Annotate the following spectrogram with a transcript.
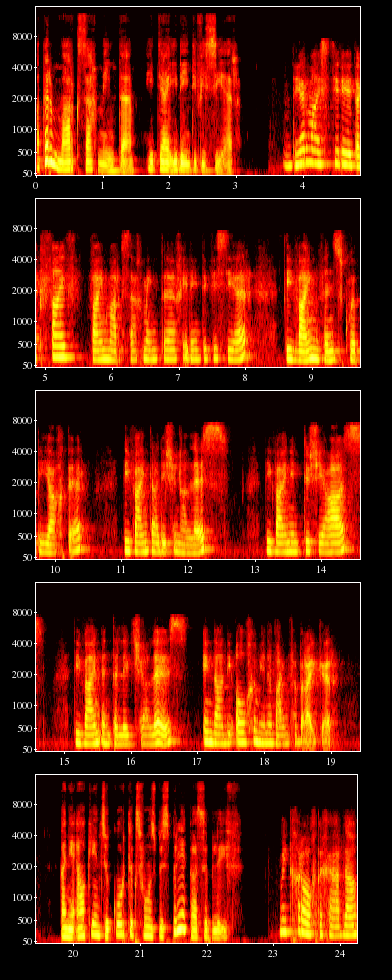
Watter marksegmente het jy identifiseer? Deur my studie het ek 5 wynmarksegmente geïdentifiseer: die wynwinskoopjagter, die wyntradisionalis, die wynentoesias, die wynintellektualis en dan die algemene wynverbruiker. Kan jy elkeen so kortliks vir ons bespreek asseblief? Met graagte Gerda.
